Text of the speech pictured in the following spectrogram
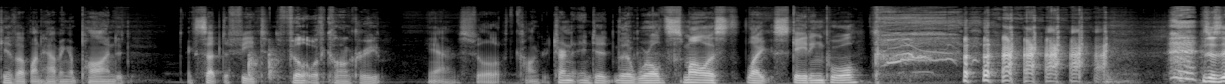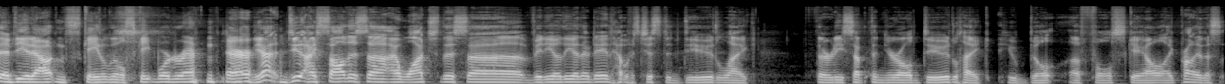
give up on having a pond, accept defeat. Fill it with concrete. Yeah, just fill it up with concrete. Turn it into the world's smallest like skating pool. just empty it out and skate a little skateboard around in there. Yeah, dude, I saw this. Uh, I watched this uh, video the other day. That was just a dude, like thirty something year old dude, like who built a full scale, like probably this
